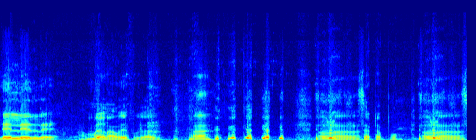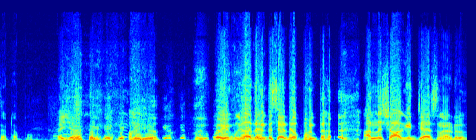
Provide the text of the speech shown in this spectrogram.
లేదు లేదులే అమ్మాయి నా వైఫ్ కాదు? అవునా? సెటప్ అవునా? సెటప్ అయ్యో. అయ్యో. వైఫ్ కాదంటే సెటప్ అంట. అన్న షాక్ ఇచ్చేస్తున్నాడు.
